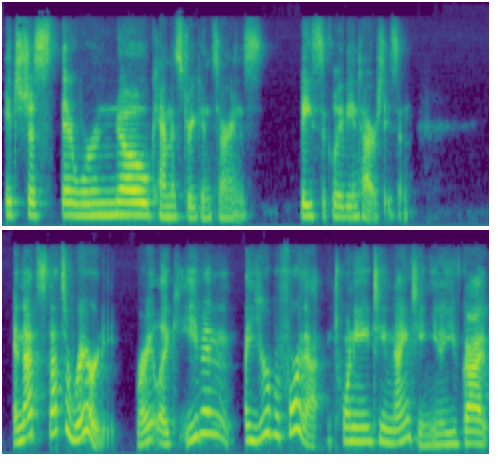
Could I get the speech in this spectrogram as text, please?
It's just there were no chemistry concerns basically the entire season. And that's that's a rarity, right? Like even a year before that, 2018-19, you know, you've got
